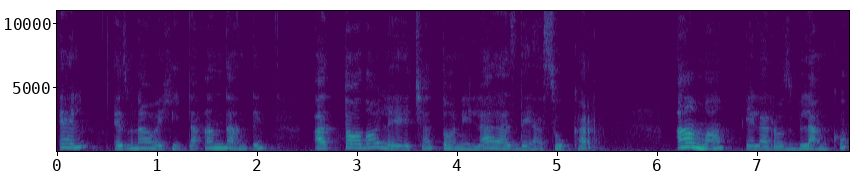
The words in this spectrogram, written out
Él es una abejita andante, a todo le echa toneladas de azúcar, Ama el arroz blanco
